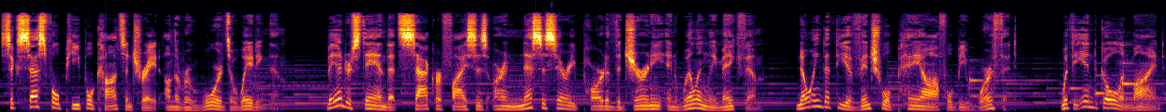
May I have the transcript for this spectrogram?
successful people concentrate on the rewards awaiting them. They understand that sacrifices are a necessary part of the journey and willingly make them, knowing that the eventual payoff will be worth it. With the end goal in mind,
